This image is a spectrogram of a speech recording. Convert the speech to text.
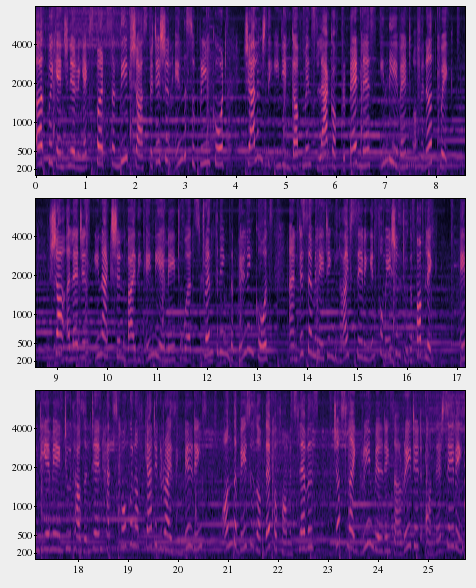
Earthquake engineering expert Sandeep Shah's petition in the Supreme Court challenged the Indian government's lack of preparedness in the event of an earthquake. Shah alleges inaction by the NDMA towards strengthening the building codes and disseminating life-saving information to the public. NDMA in 2010 had spoken of categorizing buildings on the basis of their performance levels, just like green buildings are rated on their savings.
